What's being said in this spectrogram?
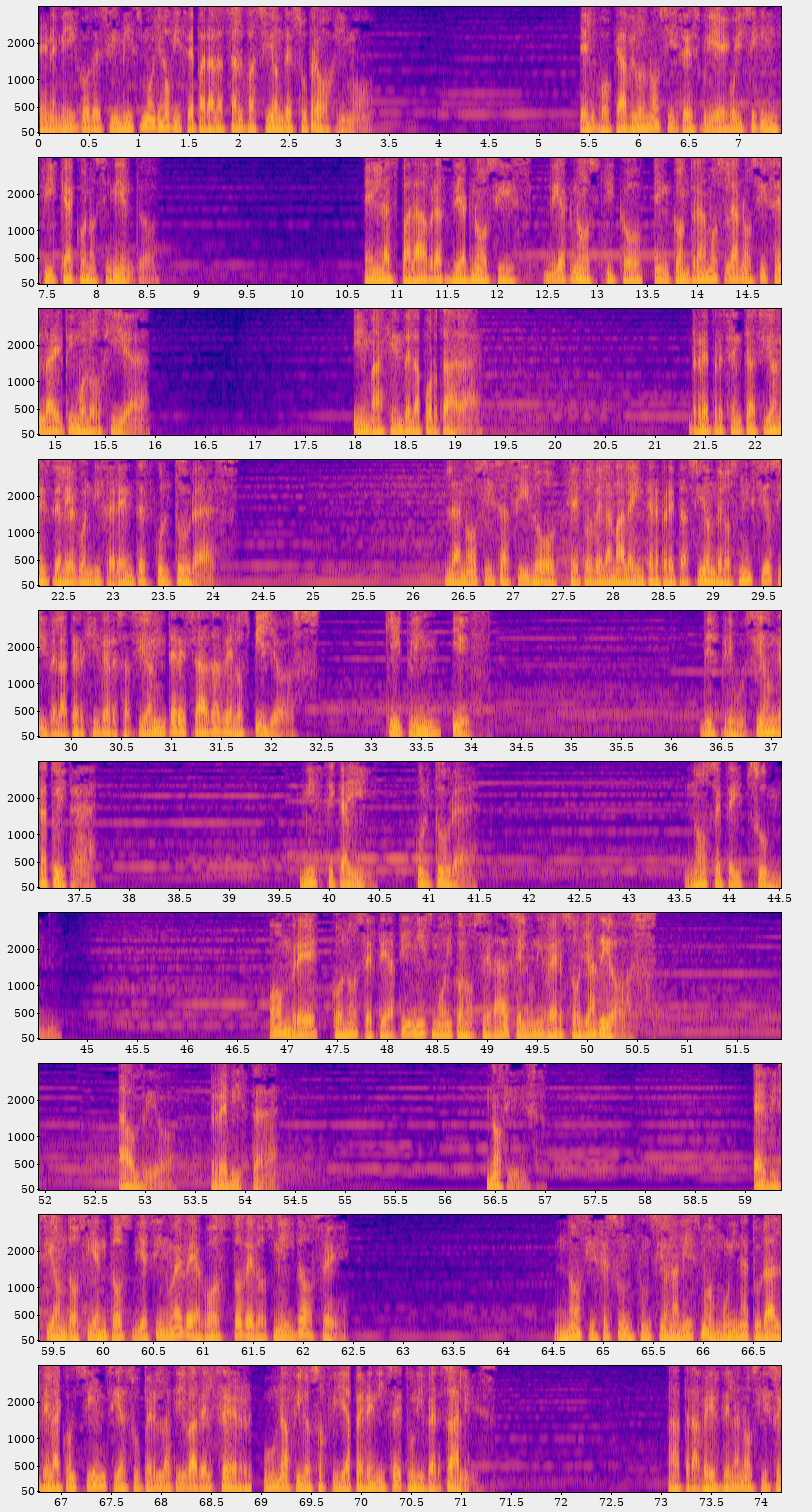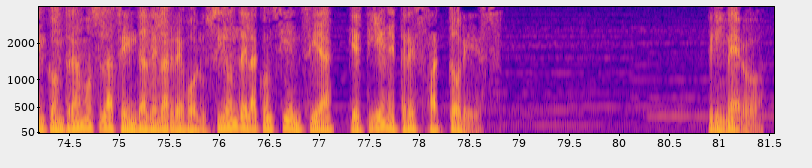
enemigo de sí mismo y óbice para la salvación de su prójimo. El vocablo gnosis es griego y significa conocimiento. En las palabras diagnosis, diagnóstico, encontramos la gnosis en la etimología. Imagen de la portada. Representaciones del ego en diferentes culturas. La gnosis ha sido objeto de la mala interpretación de los necios y de la tergiversación interesada de los pillos. Kipling, If. Distribución gratuita. Mística y cultura. No se te ipsum. Hombre, conócete a ti mismo y conocerás el universo y a Dios. Audio. Revista. Gnosis. Edición 219 agosto de 2012. Gnosis es un funcionalismo muy natural de la conciencia superlativa del ser, una filosofía perenniset universalis. A través de la gnosis encontramos la senda de la revolución de la conciencia, que tiene tres factores. Primero,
